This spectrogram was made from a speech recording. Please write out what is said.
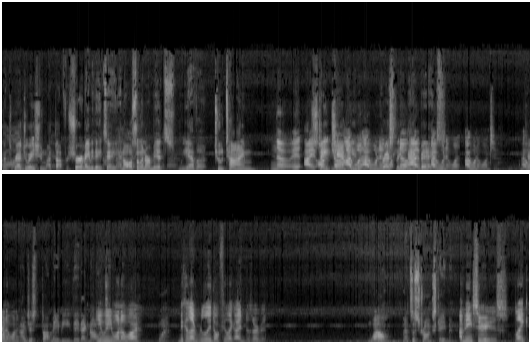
That's graduation. I thought for sure maybe they'd say, and also in our midst, we have a two-time No, it, I State no, I champion would I wouldn't wrestling want, no, I, Beggs. I wouldn't want I wouldn't want to. I wouldn't want to. I just thought maybe they'd acknowledge You, you want to know why? Why? Because I really don't feel like I deserve it. Wow, that's a strong statement. I'm being serious. Like,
